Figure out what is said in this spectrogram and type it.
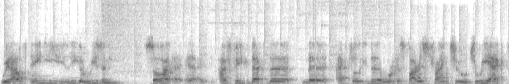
without any legal reasoning so I, I, I think that the, the actually the Workers' Party is trying to, to react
